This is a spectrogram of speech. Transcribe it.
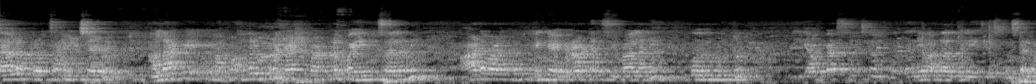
చాలా ప్రోత్సాహం ఇచ్చాడు. అలాగే మనం అందరూ ప్రకాష్ పాటలో పయనించాలని ఆడవాళ్ళకి ముఖ్యంగా ఇంపార్టెన్స్ ఇవ్వాలని కోరుకుంటూ ఈ అవకాశం ఇచ్చినందుకు ధన్యవాదాలు తెలియజేసుకుని సెలవు.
